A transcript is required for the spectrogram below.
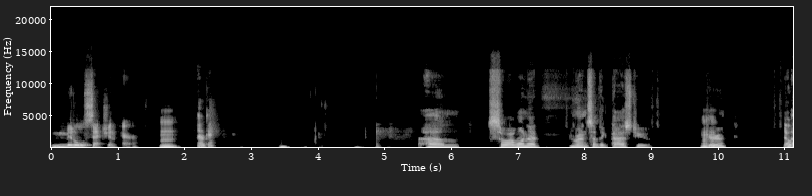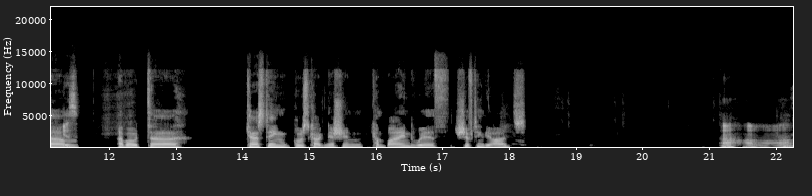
middle section there Okay. Um, so I want to run something past you, Mhm. Drew, oh Um, yes about uh, casting post cognition combined with shifting the odds? Uh huh.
